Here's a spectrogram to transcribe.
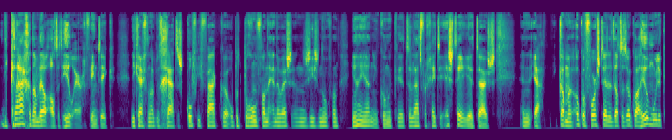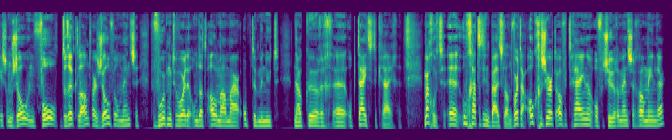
die, klagen dan wel altijd heel erg, vind ik. Die krijgen dan ook nog gratis koffie vaak op het perron van de NOS. En dan zie je ze nog van, ja, ja, nu kom ik te laat voor GTS thuis. En ja, kan me ook wel voorstellen dat het ook wel heel moeilijk is... om zo'n vol druk land, waar zoveel mensen vervoerd moeten worden... om dat allemaal maar op de minuut nauwkeurig uh, op tijd te krijgen. Maar goed, uh, hoe gaat het in het buitenland? Wordt daar ook gezeurd over treinen of zeuren mensen gewoon minder?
